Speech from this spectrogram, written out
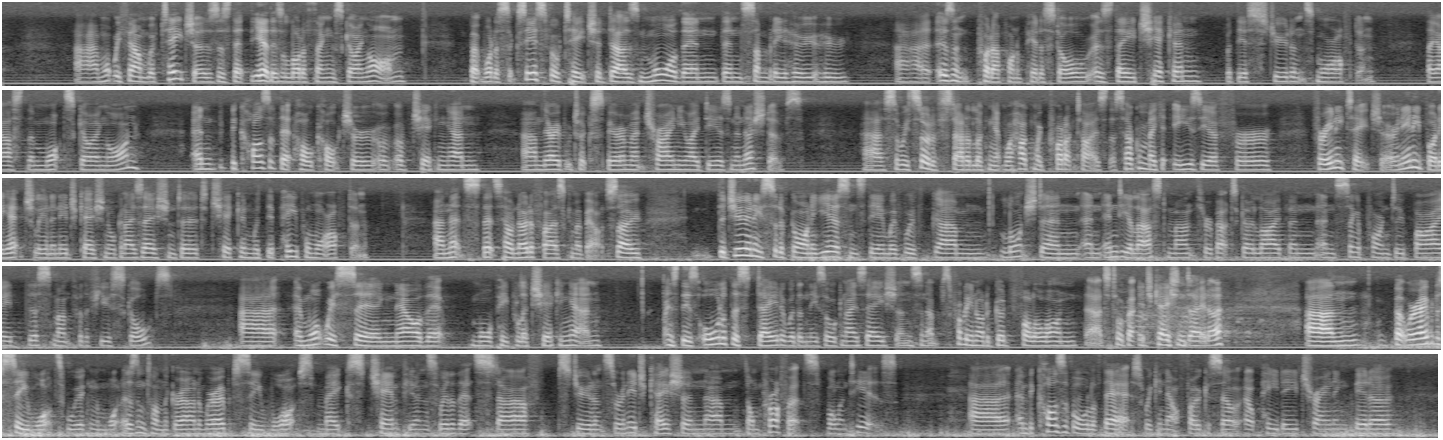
And what we found with teachers is that, yeah, there's a lot of things going on, but what a successful teacher does more than, than somebody who, who uh, not put up on a pedestal is they check in with their students more often. They ask them what's going on, and because of that whole culture of, of checking in, um, they're able to experiment, try new ideas and initiatives. Uh, so we sort of started looking at, well, how can we productize this? How can we make it easier for, for any teacher and anybody actually in an education organization to, to check in with their people more often? And that's, that's how Notifiers come about. So the journey's sort of gone a year since then. We've, we've um, launched in, in India last month. We're about to go live in, in Singapore and Dubai this month with a few schools. Uh, and what we're seeing now that more people are checking in is there's all of this data within these organizations, and it's probably not a good follow-on uh, to talk about education data, um, but we're able to see what's working and what isn't on the ground, and we're able to see what makes champions, whether that's staff, students, or in education, um, non-profits, volunteers. Uh, and because of all of that, we can now focus our, our PD training better.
